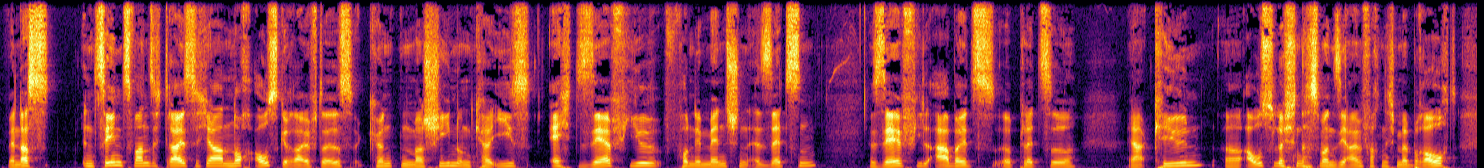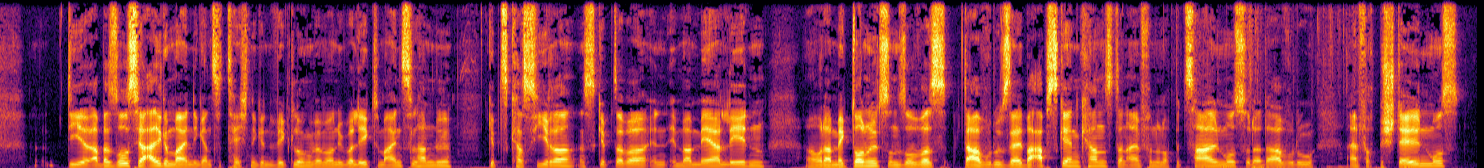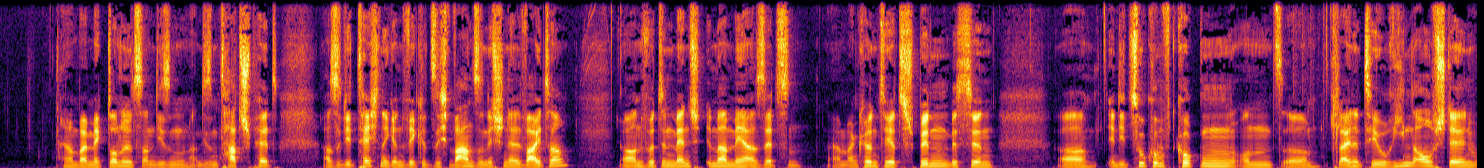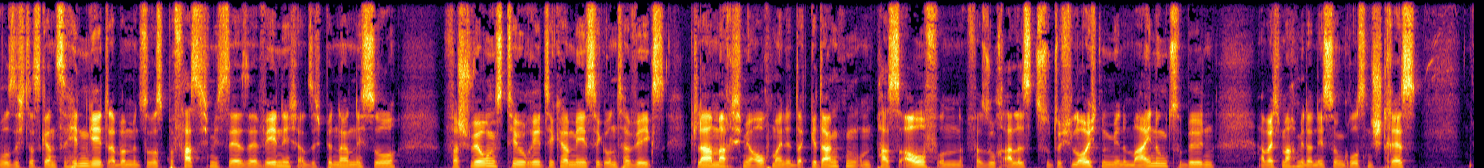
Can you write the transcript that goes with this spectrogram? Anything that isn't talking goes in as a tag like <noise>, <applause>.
wenn das in 10, 20, 30 Jahren noch ausgereifter ist, könnten Maschinen und KIs echt sehr viel von den Menschen ersetzen, sehr viel Arbeitsplätze ja, killen, äh, auslöschen, <laughs> dass man sie einfach nicht mehr braucht. Die, aber so ist ja allgemein die ganze Technikentwicklung, wenn man überlegt, im Einzelhandel gibt es Kassierer, es gibt aber in immer mehr Läden äh, oder McDonalds und sowas, da wo du selber abscannen kannst, dann einfach nur noch bezahlen musst oder da wo du einfach bestellen musst ja, bei McDonalds an diesem, an diesem Touchpad. Also die Technik entwickelt sich wahnsinnig schnell weiter ja, und wird den Mensch immer mehr ersetzen. Ja, man könnte jetzt spinnen, ein bisschen äh, in die Zukunft gucken und äh, kleine Theorien aufstellen, wo sich das Ganze hingeht, aber mit sowas befasse ich mich sehr, sehr wenig. Also ich bin da nicht so Verschwörungstheoretiker-mäßig unterwegs. Klar mache ich mir auch meine D Gedanken und pass auf und versuche alles zu durchleuchten und mir eine Meinung zu bilden, aber ich mache mir da nicht so einen großen Stress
